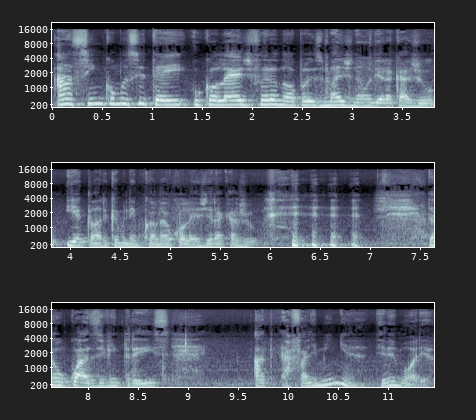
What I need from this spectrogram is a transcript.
assim como citei o Colégio Florianópolis, mas não de Aracaju, e é claro que eu me lembro qual é o Colégio de Aracaju. então, quase 23, a, a falha minha de memória.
